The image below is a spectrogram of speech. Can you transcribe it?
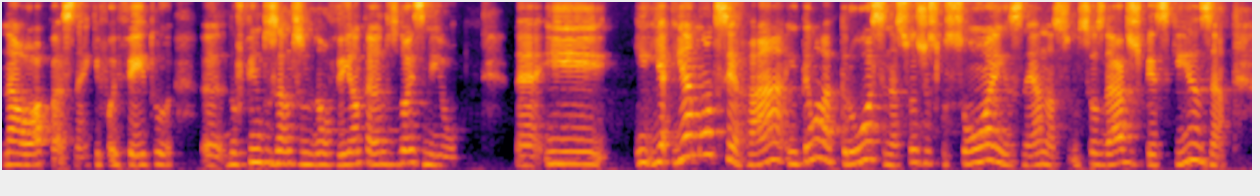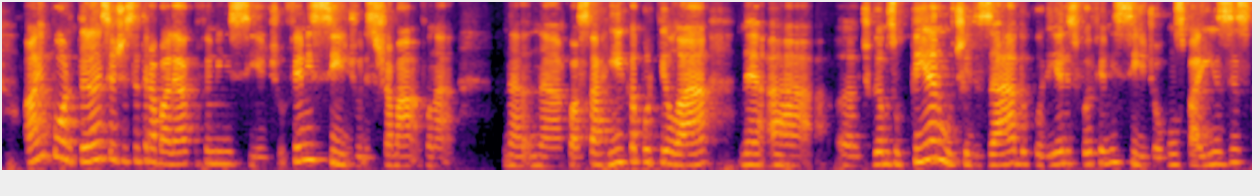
na OPAS, né, que foi feito uh, no fim dos anos 90, anos 2000. Né, e, e, e, a Montserrat, então, ela trouxe nas suas discussões, né, nos, nos, seus dados de pesquisa, a importância de se trabalhar com feminicídio. Femicídio, eles chamavam na, na, na Costa Rica, porque lá, né, a, a, digamos, o termo utilizado por eles foi femicídio. Alguns países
